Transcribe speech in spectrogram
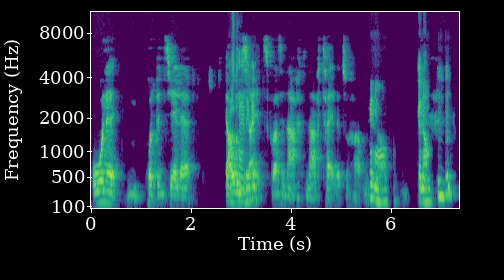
ohne potenzielle Downsides, quasi Nach Nachteile zu haben. Genau, genau. Mhm.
